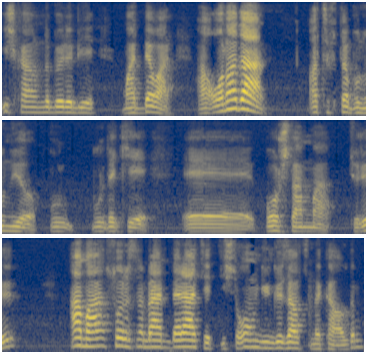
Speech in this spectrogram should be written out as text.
iş kanununda böyle bir madde var. Ha ona da atıfta bulunuyor bu buradaki e, borçlanma türü. Ama sonrasında ben beraat etti. İşte 10 gün gözaltında kaldım.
